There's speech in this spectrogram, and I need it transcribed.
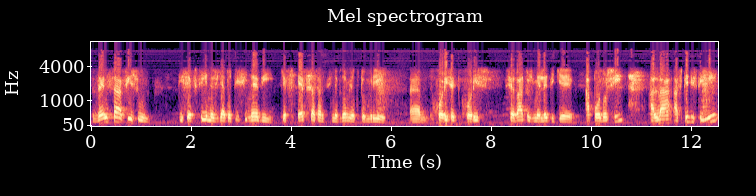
Δεν θα αφήσουν τις ευθύνες για το τι συνέβη και έφτασαν στην 7η Οκτωβρίου ε, χωρίς, χωρίς σε βάθος μελέτη και απόδοση, αλλά αυτή τη στιγμή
